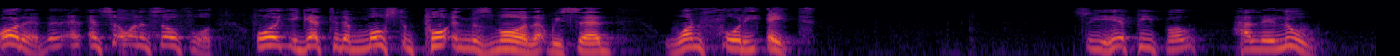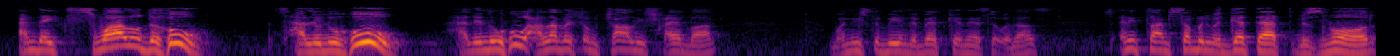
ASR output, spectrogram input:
Orev, and, and so on and so forth. Or you get to the most important Mizmor that we said, 148. So you hear people, Hallelujah, and they swallow the who. It's Hallelujah. Hallelujah. Allah Hashem Charlie Shaibar, when he used to be in the Bet Knesset with us, so anytime somebody would get that mizmor,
